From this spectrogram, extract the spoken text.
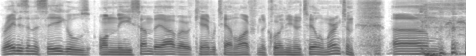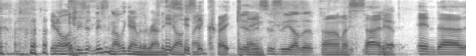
Raiders and the Seagulls on the Sunday Arvo at Campbelltown, live from the Colonial Hotel in Warrington. Um, You know what? This is, this is another game of the round of this yards, is a great game. Yeah, this is the other. 50, I'm excited. Yep. And uh,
